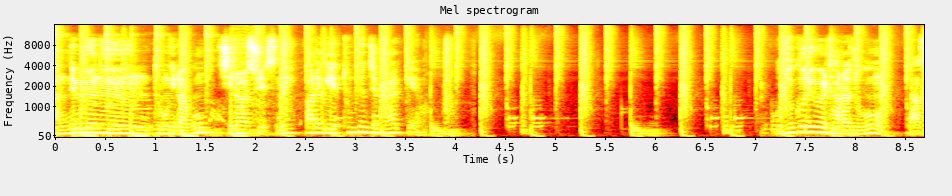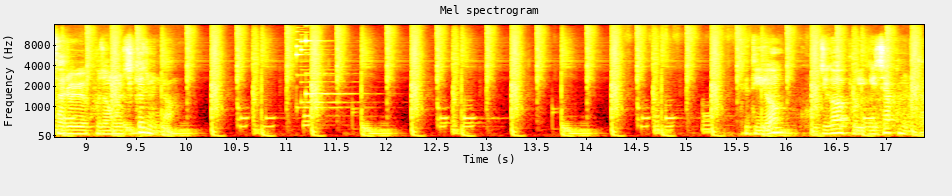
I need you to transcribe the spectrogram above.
반대면은 동일하고 지루할 수 있으니 빠르게 통편집을 할게요. 우드 그립을 달아주고 나사를 고정을 시켜줍니다. 드디어 고지가 보이기 시작합니다.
